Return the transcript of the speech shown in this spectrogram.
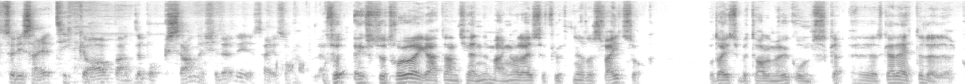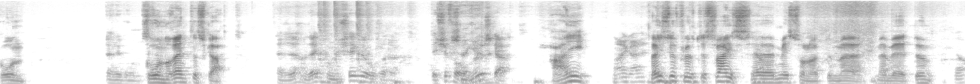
Så de sier tikker av alle boksene, ikke det de sier så? Så, så tror jeg at han kjenner mange av de som flytter ned til Sveits òg. Og de som betaler mye grunnskatt Hva det heter det der? Grunn, Er det grunnrenteskatt? Det, det kunne ikke jeg ordet. Det er ikke formuesskatt. Nei, Nei, de som flytter Sveis, Sveits, er misfornøyde med, med Vedum. Ja.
